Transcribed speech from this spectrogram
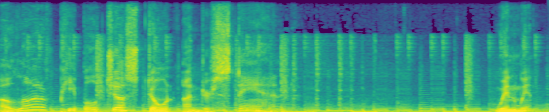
a lot of people just don't understand win-win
